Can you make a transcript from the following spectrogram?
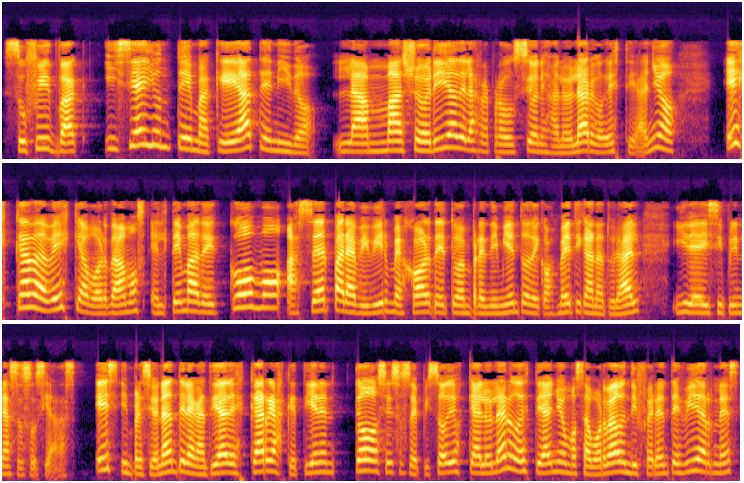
su feedback, y si hay un tema que ha tenido la mayoría de las reproducciones a lo largo de este año, es cada vez que abordamos el tema de cómo hacer para vivir mejor de tu emprendimiento de cosmética natural y de disciplinas asociadas. Es impresionante la cantidad de descargas que tienen todos esos episodios que a lo largo de este año hemos abordado en diferentes viernes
